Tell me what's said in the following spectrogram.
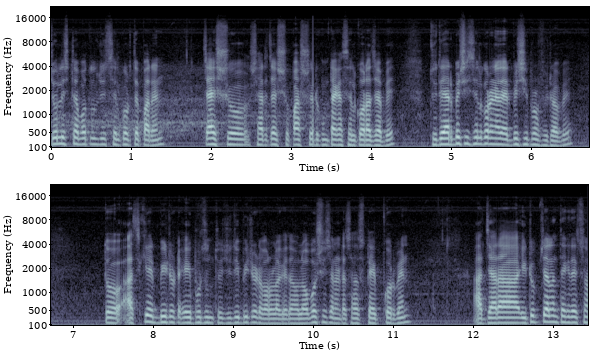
চল্লিশটা বোতল যদি সেল করতে পারেন চারশো, সাড়ে চারশো, পাঁচশো এরকম টাকা সেল করা যাবে। যদি আর বেশি সেল করেন আর বেশি প্রফিট হবে। তো আজকের ভিডিওটা এই পর্যন্ত। যদি ভিডিওটা ভালো লাগে, তাহলে অবশ্যই চ্যানেলটা সাবস্ক্রাইব করবেন। আর যারা ইউটিউব চ্যানেল থেকে দেখছেন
